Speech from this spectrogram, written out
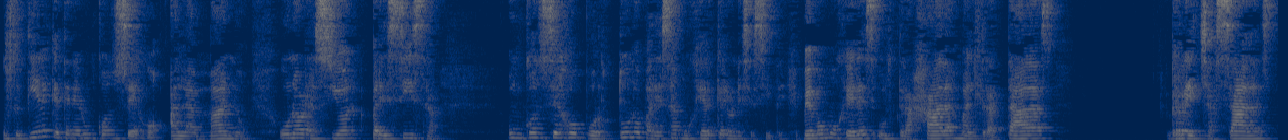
usted tiene que tener un consejo a la mano, una oración precisa, un consejo oportuno para esa mujer que lo necesite. Vemos mujeres ultrajadas, maltratadas, rechazadas.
